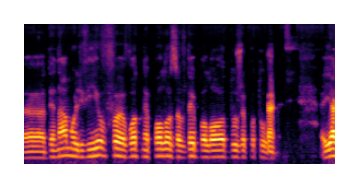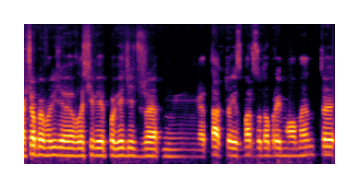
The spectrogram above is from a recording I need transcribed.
е, Динамо Львів е, водне поло завжди було дуже потужне. Ja chciałbym właściwie powiedzieć, że mm, tak, to jest bardzo dobry moment e,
